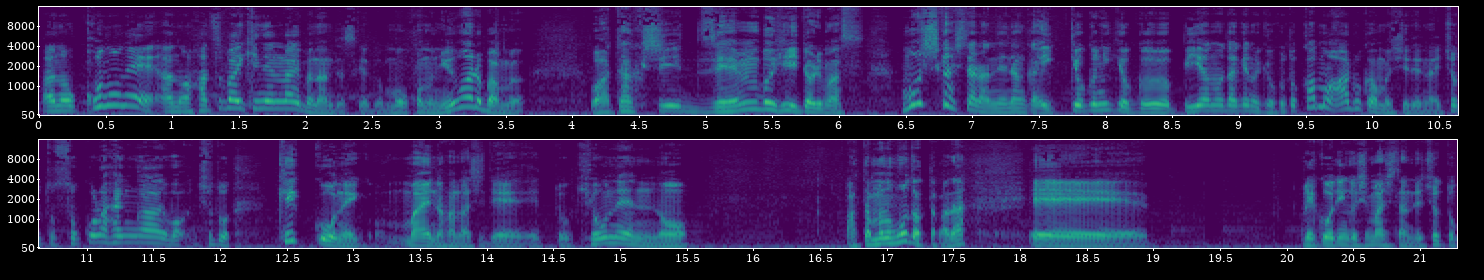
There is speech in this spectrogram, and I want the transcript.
あの、このね、あの、発売記念ライブなんですけども、このニューアルバム、私、全部弾いております。もしかしたらね、なんか1曲2曲、ピアノだけの曲とかもあるかもしれない。ちょっとそこら辺が、ちょっと結構ね、前の話で、えっと、去年の、頭の方だったかなえー、レコーディングしましたんで、ちょっと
